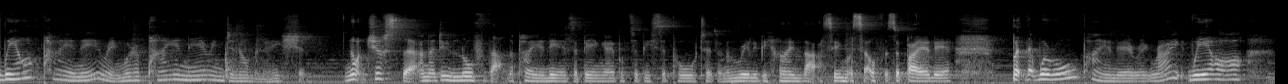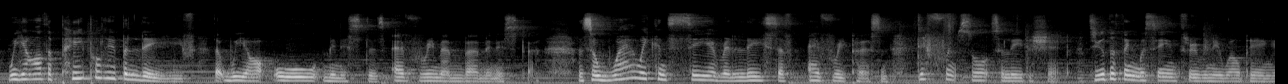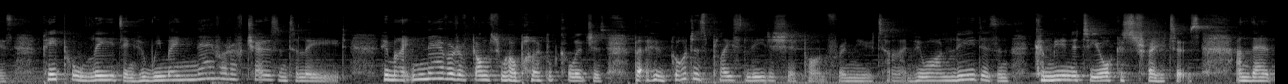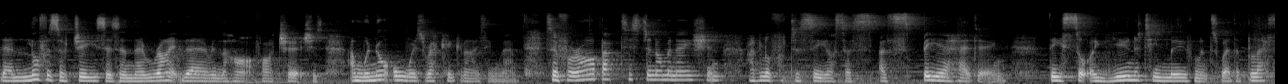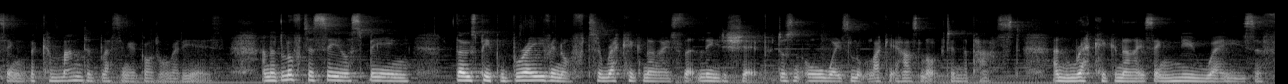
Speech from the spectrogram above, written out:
we are pioneering, we're a pioneering denomination. Not just that, and I do love that the pioneers are being able to be supported, and I'm really behind that. I see myself as a pioneer, but that we're all pioneering, right? We are, we are the people who believe that we are all ministers, every member minister. And so where we can see a release of every person, different sorts of leadership, the other thing we're seeing through Renew Wellbeing is people leading who we may never have chosen to lead, who might never have gone through our Bible colleges, but who God has placed leadership on for a new time, who are leaders and community orchestrators, and they're, they're lovers of Jesus and they're right there in the heart of our churches, and we're not always recognising them. So for our Baptist denomination, I'd love to see us as, as spearheading these sort of unity movements where the blessing, the commanded blessing of God already is. And I'd love to see us being those people brave enough to recognise that leadership doesn't always look like it has looked in the past and recognising new ways of,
